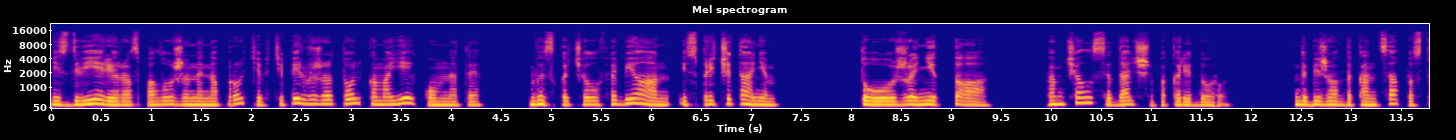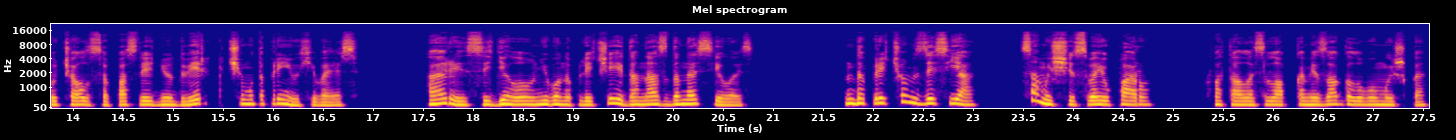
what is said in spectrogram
Из двери, расположенной напротив, теперь уже только моей комнаты, выскочил Фабиан и с причитанием. тоже не та!» Помчался дальше по коридору. Добежав до конца, постучался в последнюю дверь, к чему-то принюхиваясь. Ари сидела у него на плече и до нас доносилась. «Да при чем здесь я? Сам ищи свою пару!» Хваталась лапками за голову мышка.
